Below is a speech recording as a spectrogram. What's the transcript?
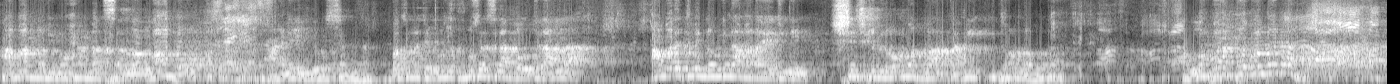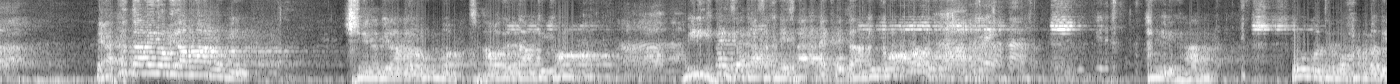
আমার নবী মোহাম্মদ সাল্লাল্লাহু আলাইহি ওয়াসাল্লাম। মাঝে মাঝে মুসা- বলতেন, আল্লাহ, আমাদের তুমি নবী না বানায় যদি শেষ নবীর উম্মত বানাতে আমি ধন্য হতাম আল্লাহ বলবেন না। এত দামি নবী আমার নবী, সেই নবীর আমরা উম্মত, আমাদের নাম কি কম? বিড়ি খাই, যা গাছা খাই খাই খাই দাম কি কম? উম্মতে মোহাম্মদী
